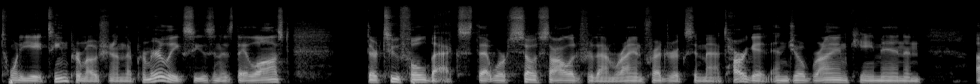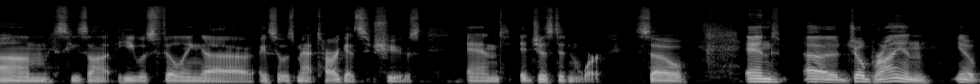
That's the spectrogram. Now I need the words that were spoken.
2018 promotion and their Premier League season is they lost their two fullbacks that were so solid for them, Ryan Fredericks and Matt Targett, and Joe Bryan came in and um he's uh he was filling uh I guess it was Matt Targett's shoes and it just didn't work. So and uh Joe Bryan, you know,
